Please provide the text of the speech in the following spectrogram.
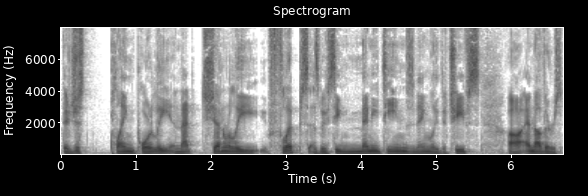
They're just playing poorly, and that generally flips, as we've seen many teams, namely the Chiefs uh, and others,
